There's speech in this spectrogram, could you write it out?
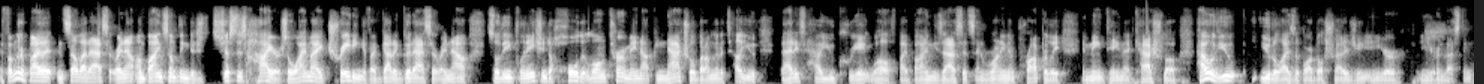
If I'm going to buy that and sell that asset right now, I'm buying something that's just as higher. So why am I trading if I've got a good asset right now? So the inclination to hold it long term may not be natural, but I'm going to tell you that is how you create wealth by buying these assets and running them properly and maintaining that cash flow. How have you utilized the barbell strategy in your in your investing?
